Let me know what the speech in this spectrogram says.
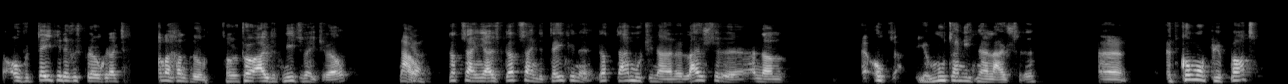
over tekenen gesproken dat ik mannen gaan doen. Zo, zo uit het niets, weet je wel. Nou, Ja. dat zijn juist dat zijn de tekenen. Dat, daar moet je naar luisteren. En dan, ook, je moet daar niet naar luisteren. Eh, het komt op je pad,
